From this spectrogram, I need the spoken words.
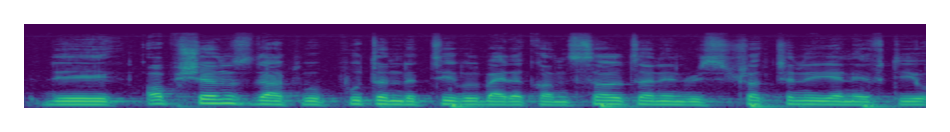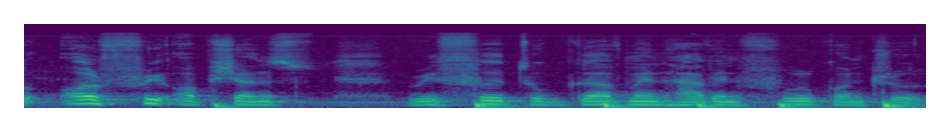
The options that were put on the table by the consultant in restructuring the NFTO, all three options refer to government having full control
